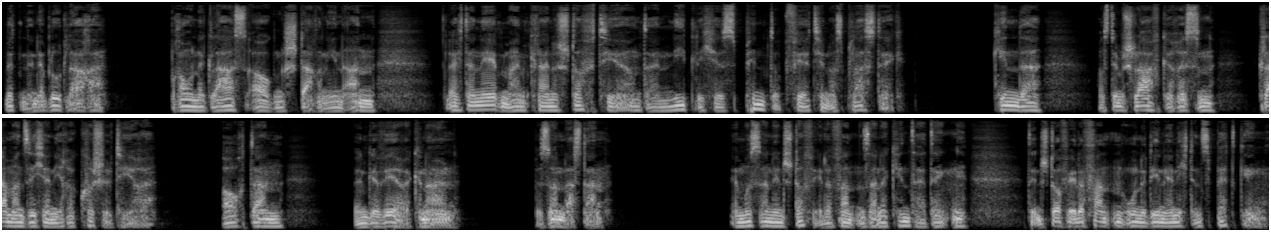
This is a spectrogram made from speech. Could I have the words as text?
mitten in der Blutlache. Braune Glasaugen starren ihn an. Gleich daneben ein kleines Stofftier und ein niedliches Pinto-Pferdchen aus Plastik. Kinder, aus dem Schlaf gerissen, klammern sich an ihre Kuscheltiere. Auch dann, wenn Gewehre knallen. Besonders dann. Er muss an den Stoffelefanten seiner Kindheit denken, den Stoffelefanten, ohne den er nicht ins Bett ging.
